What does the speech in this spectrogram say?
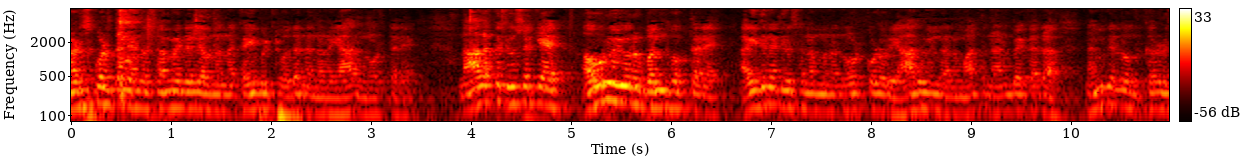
ನಡೆಸ್ಕೊಳ್ತಾನೆ ಅನ್ನೋ ಸಮಯದಲ್ಲಿ ಅವನನ್ನ ಕೈ ಬಿಟ್ಟು ಹೋದ ನನ್ನನ್ನು ಯಾರು ನೋಡ್ತಾರೆ? ನಾಲ್ಕು ದಿವಸಕ್ಕೆ ಅವರು ಇವರು ಬಂದು ಹೋಗ್ತಾರೆ. ಐದನೇ ದಿವಸ ನಮ್ಮನ್ನ ನೋಡ್ಕೊಳ್ಳೋರು ಯಾರು ಇಲ್ಲ. ಅನ್ನೋ ಮಾತನ್ನ ಅನ್ಬೇಕಾದ್ರೆ ನಮಗೆಲ್ಲ ಒಂದು ಕರಡು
